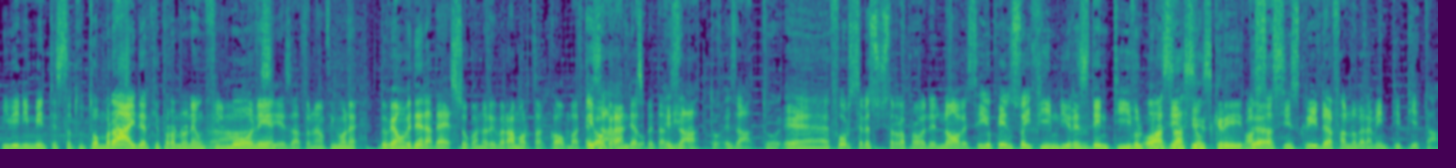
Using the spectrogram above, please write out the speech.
Mi viene in mente è stato Tomb Raider, che però non è un filmone. Ah, sì, esatto, non è un filmone. Dobbiamo vedere adesso quando arriverà Mortal Kombat. Io ho grandi aspettative. Esatto, esatto. Eh, forse adesso ci sarà la prova del 9. Se io penso ai film di Resident Evil, O per Assassin's esempio, Creed. o Assassin's Creed fanno veramente pietà.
